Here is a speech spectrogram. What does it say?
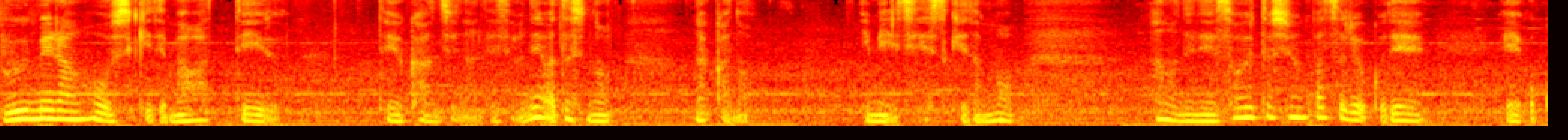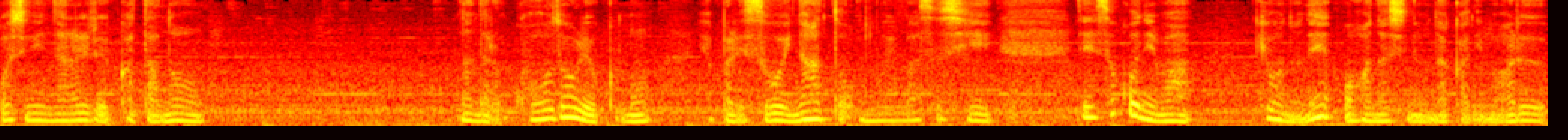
ブーメラン方式で回っているっていう感じなんですよね。私の中のイメージですけども。なのでねそういった瞬発力で、えお越しになられる方のなんだろう行動力もやっぱりすごいなと思いますし。でそこには今日のねお話の中にもある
